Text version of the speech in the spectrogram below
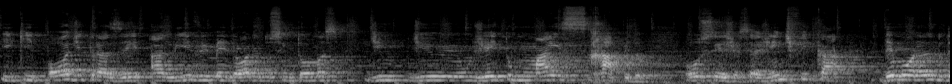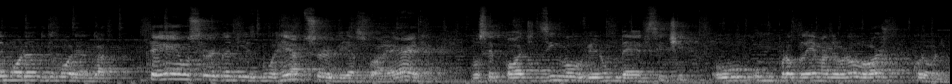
e que pode trazer alívio e melhora dos sintomas de, de um jeito mais rápido. Ou seja, se a gente ficar demorando, demorando, demorando até o seu organismo reabsorver a sua hérnia, você pode desenvolver um déficit ou um problema neurológico crônico,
